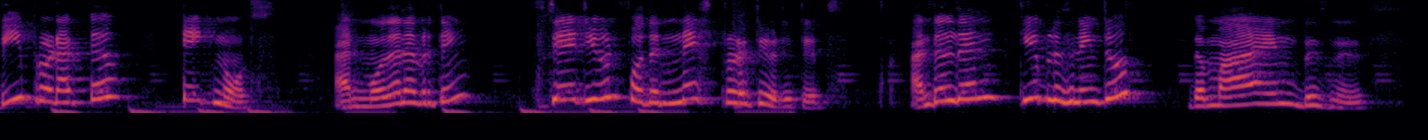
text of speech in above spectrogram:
be productive, take notes, and more than everything, stay tuned for the next productivity tips. Until then, keep listening to The Mind Business.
